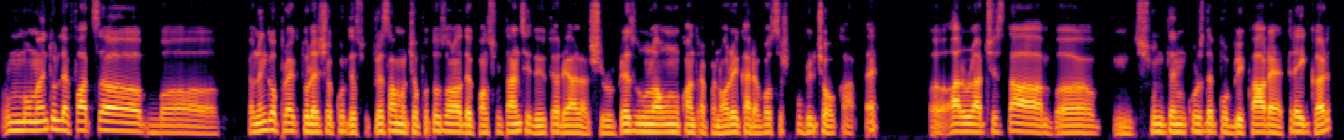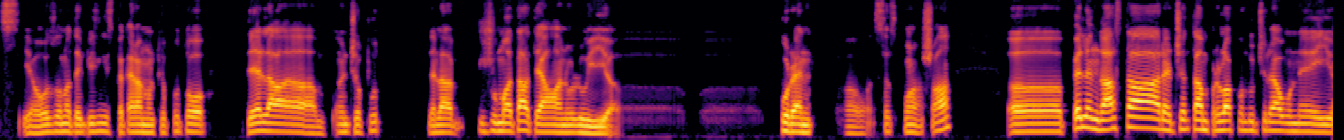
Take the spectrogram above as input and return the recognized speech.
în momentul de față, uh, pe lângă proiectul Eșecuri de Succes, am început o zonă de consultanție editorială și lucrez unul la unul cu antreprenorii care vor să-și publice o carte. Uh, anul acesta uh, sunt în curs de publicare trei cărți. E o zonă de business pe care am început-o de la început, de la jumătatea anului uh, curent, să spun așa. Pe lângă asta, recent am preluat conducerea unei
